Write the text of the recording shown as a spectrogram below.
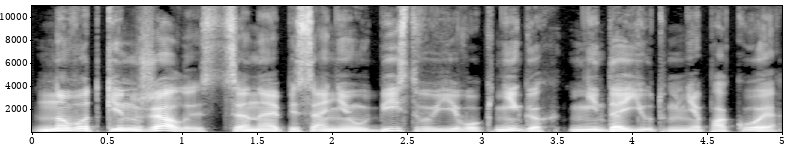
Но вот кинжалы, сцены описания убийства в его книгах не дают мне покоя.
